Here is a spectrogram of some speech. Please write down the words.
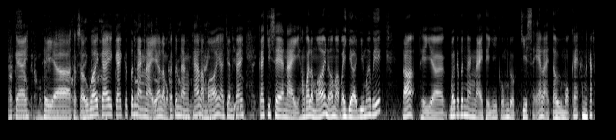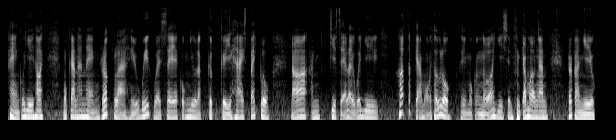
Ok thì uh, thật sự với cái cái cái tính năng này á, là một cái tính năng khá là mới ở trên cái cái chiếc xe này không phải là mới nữa mà bây giờ Di mới biết đó thì à, với cái tính năng này thì Di cũng được chia sẻ lại từ một cái anh khách hàng của Di thôi. Một cái anh khách hàng rất là hiểu biết về xe cũng như là cực kỳ high spec luôn. Đó anh chia sẻ lại với Di hết tất cả mọi thứ luôn. Thì một lần nữa Di xin cảm ơn anh rất là nhiều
